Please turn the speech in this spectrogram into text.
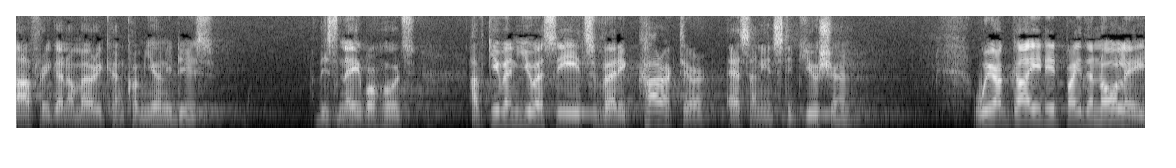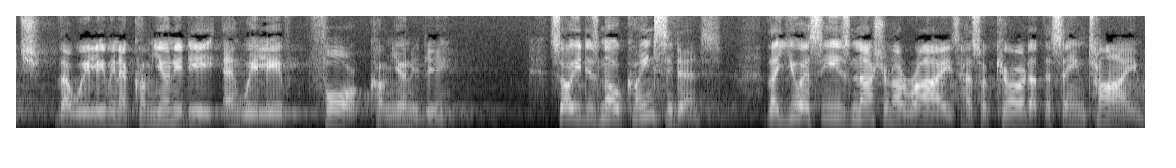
African American communities. These neighborhoods have given USC its very character as an institution. We are guided by the knowledge that we live in a community and we live for community. So it is no coincidence that USC's national rise has occurred at the same time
